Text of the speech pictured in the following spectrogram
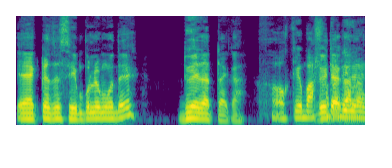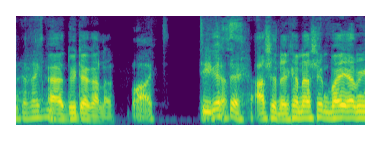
একটা আছে সিম্পলের মধ্যে দুই হাজার টাকা। ওকে দুইটা কালার। হ্যাঁ দুইটা কালার। আচ্ছা, ঠিক আছে। আসেন এখানে আসেন ভাই আমি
